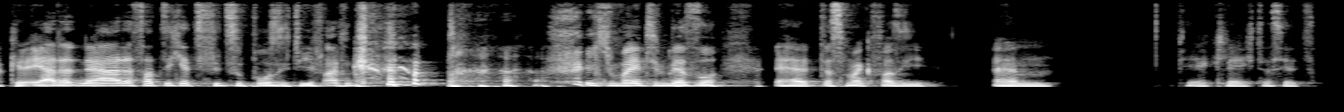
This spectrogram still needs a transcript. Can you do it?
okay, ja, da, na, das hat sich jetzt viel zu positiv angehört. ich meinte mehr so, äh, dass man quasi, ähm, wie erkläre ich das jetzt?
